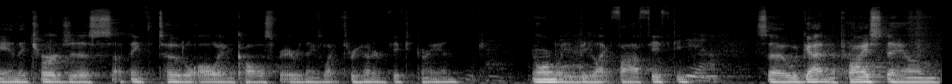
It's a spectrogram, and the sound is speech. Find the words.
And they charged us. I think the total all-in cost for everything's like 350 grand. Okay. Normally it'd be like 550. Yeah. So we've gotten the price down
